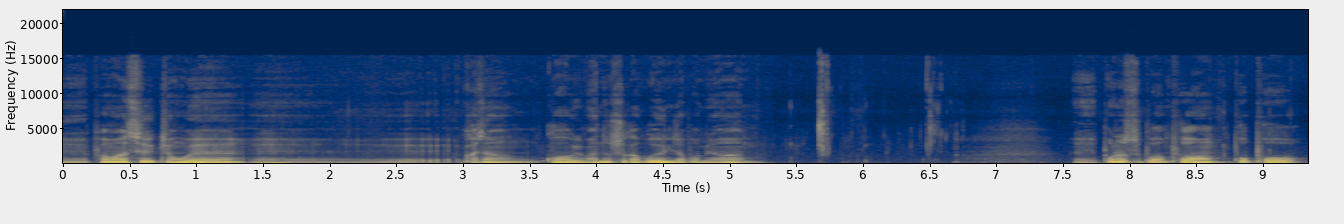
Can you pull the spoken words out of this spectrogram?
예, 포함했을 경우에 예, 가장 궁합이 맞는 수가 뭐였냐 보면 예, 보너스 보험 포함 보포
